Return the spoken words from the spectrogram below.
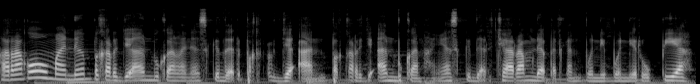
Karena aku memandang pekerjaan bukan hanya sekedar pekerjaan, pekerjaan bukan hanya sekedar cara mendapatkan pundi-pundi rupiah,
